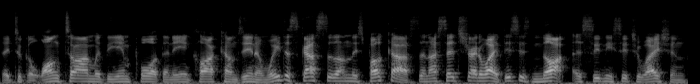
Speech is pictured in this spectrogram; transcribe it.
They took a long time with the import. Then Ian Clark comes in, and we discussed it on this podcast. And I said straight away, this is not a Sydney situation.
